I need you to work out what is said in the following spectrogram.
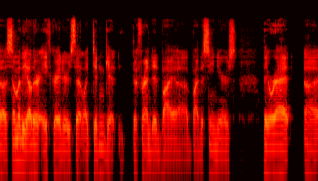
uh, some of the other eighth graders that like didn't get befriended by uh by the seniors they were at uh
